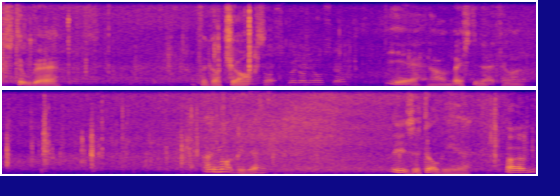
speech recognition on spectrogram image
Still there. I think I chanced it. Squid on your scale? Yeah, no, I missed him that time. Oh, he might be there. He's a dog here. Um,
